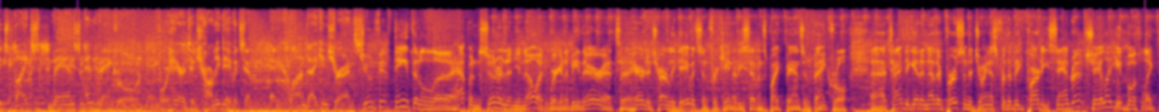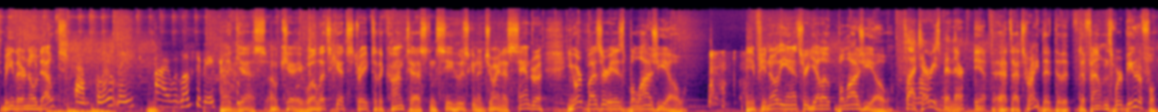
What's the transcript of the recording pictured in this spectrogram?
It's bikes, bands, and bankroll for Heritage Harley Davidson and Klondike Insurance. June 15th, it'll uh, happen sooner than you know it. We're going to be there at uh, Heritage Harley Davidson for K97's Bike Bands and Bankroll. Uh, time to get another person to join us for the big party. Sandra, Shayla, you'd both like to be there, no doubt. Absolutely. I would love to be. I guess. Okay, well, let's get straight to the contest and see who's going to join us. Sandra, your buzzer is Bellagio. If you know the answer, yell out Bellagio. Flat Terry's been there. Yeah, that's right. The, the, the fountains were beautiful.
